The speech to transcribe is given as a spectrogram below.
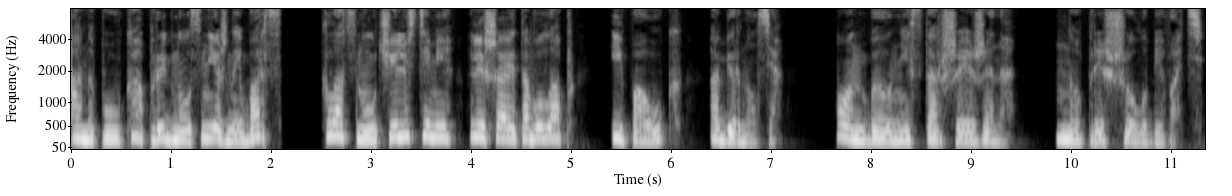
а на паука прыгнул снежный барс, клацнул челюстями, лишая того лап, и паук обернулся. Он был не старше Жена, но пришел убивать.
